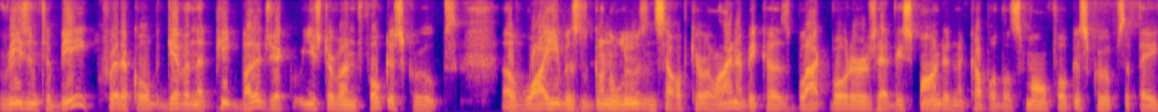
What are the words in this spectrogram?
reason to be critical, given that Pete Buttigieg used to run focus groups of why he was going to lose in South Carolina because black voters had responded in a couple of those small focus groups that they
